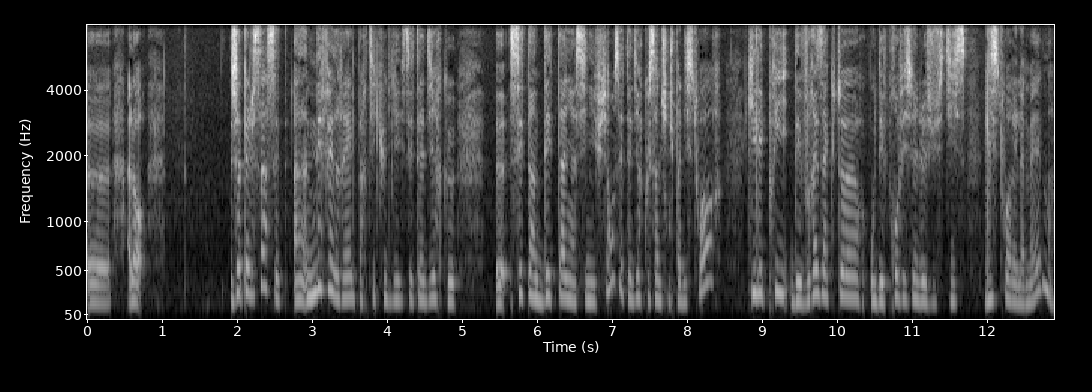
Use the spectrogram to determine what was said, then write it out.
Euh, alors, J'appelle ça un effet de réel particulier, c'est-à-dire que euh, c'est un détail insignifiant, c'est-à-dire que ça ne change pas l'histoire, qu'il ait pris des vrais acteurs ou des professionnels de justice, l'histoire est la même,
